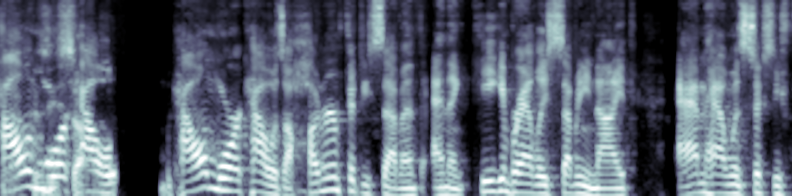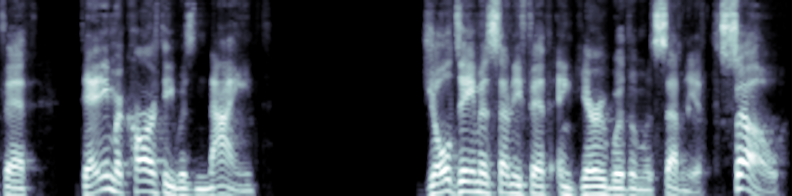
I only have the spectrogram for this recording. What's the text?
Collin Morikawa, Collin Morikawa was 157th. And then Keegan Bradley 79th. Adam was 65th. Denny McCarthy was 9th. Joel Dahmen 75th. And Gary Woodland was 70th. So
